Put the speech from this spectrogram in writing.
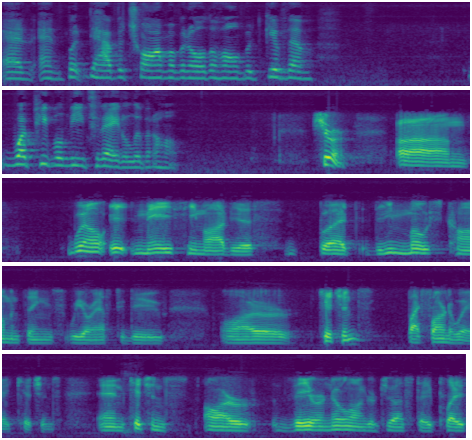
and and but have the charm of an older home, but give them what people need today to live in a home. Sure. Um, well, it may seem obvious, but the most common things we are asked to do are kitchens, by far and away kitchens. And kitchens are they are no longer just a place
